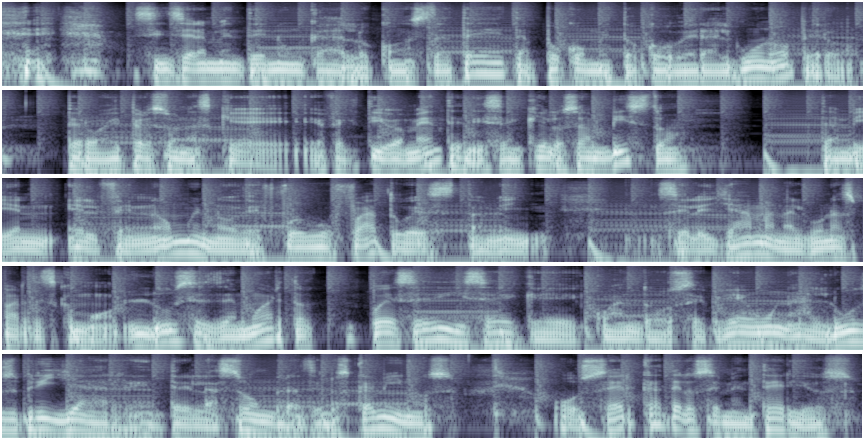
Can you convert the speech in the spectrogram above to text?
Sinceramente nunca lo constaté, tampoco me tocó ver alguno, pero, pero hay personas que efectivamente dicen que los han visto. También el fenómeno de fuego fatuo es también se le llaman algunas partes como luces de muerto, pues se dice que cuando se ve una luz brillar entre las sombras de los caminos o cerca de los cementerios,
